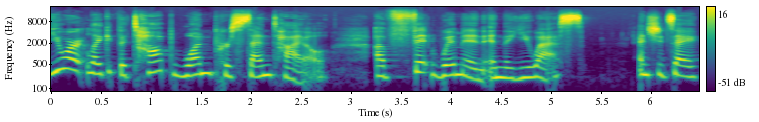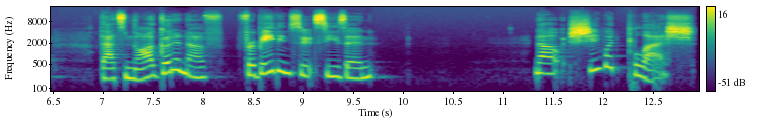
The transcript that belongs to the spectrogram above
you are like the top one percentile of fit women in the US. And she'd say, That's not good enough for bathing suit season. Now, she would blush.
